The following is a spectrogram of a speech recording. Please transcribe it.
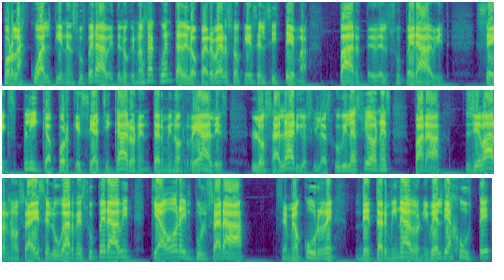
por las cuales tienen superávit, lo que nos da cuenta de lo perverso que es el sistema. Parte del superávit se explica porque se achicaron en términos reales los salarios y las jubilaciones para llevarnos a ese lugar de superávit que ahora impulsará, se me ocurre, determinado nivel de ajuste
